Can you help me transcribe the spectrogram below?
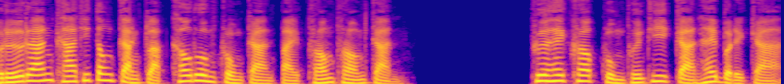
หรือร้านค้าที่ต้องการกลับเข้าร่วมโครงการไปพร้อมๆกัน เพื่อให้ครอบคลุมพื้นที่การให้บริการ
